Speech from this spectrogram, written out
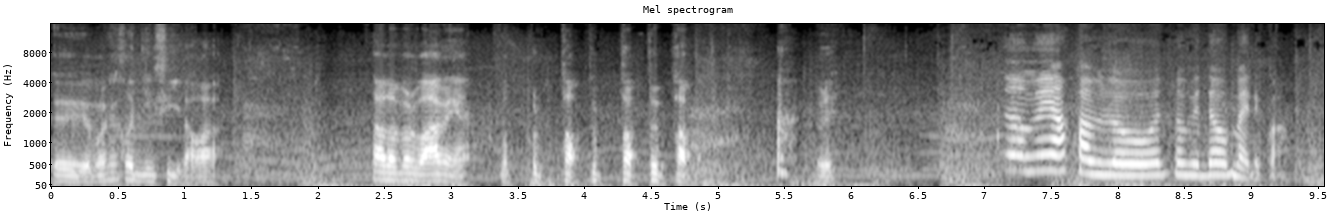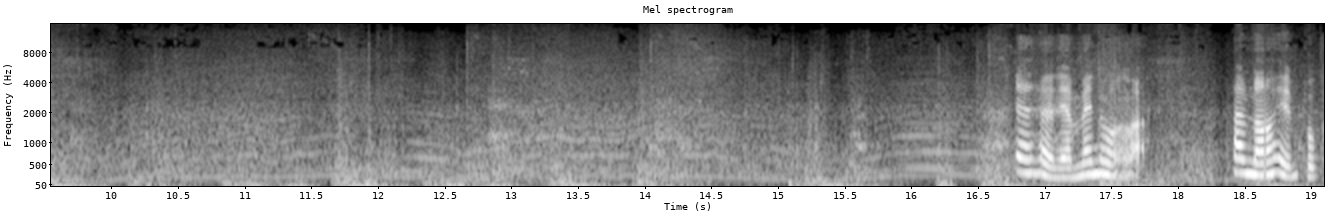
เออ มันแค่คนยิงสี่ล้ออะ ถ้ารถมันว้าบอย่างเงี้ยปุ๊บปุ๊บพับปุ๊บพับปุ๊บพับอะดูดิเราไม่อยากความรู้ดูวิดีโอใหม่ดีกว่าเนี่ยแถวเนี้ยไม่หน่วงละถ้าน้องเห็นปก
